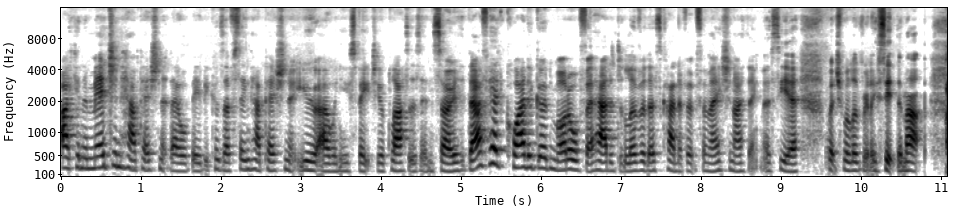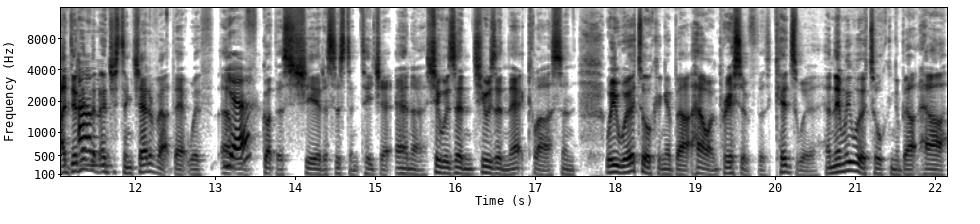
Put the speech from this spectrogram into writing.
I can imagine how passionate they will be because I've seen how passionate you are when you speak to your classes and so they've had quite a good model for how to deliver this kind of information I think this year, which will have really set them up. I did have um, an interesting chat about that with uh, yeah? we've got this shared assistant teacher Anna. She was in she was in that class and we were talking about how impressive the kids were and then we were talking about how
